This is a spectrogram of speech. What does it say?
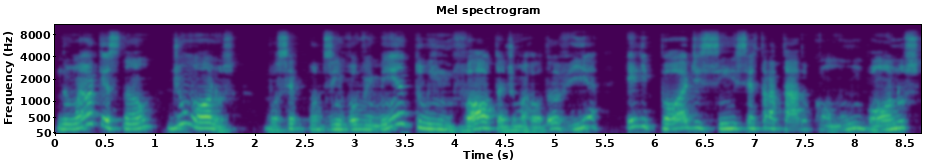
não é uma questão de um ônus. Você, o desenvolvimento em volta de uma rodovia ele pode sim ser tratado como um bônus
